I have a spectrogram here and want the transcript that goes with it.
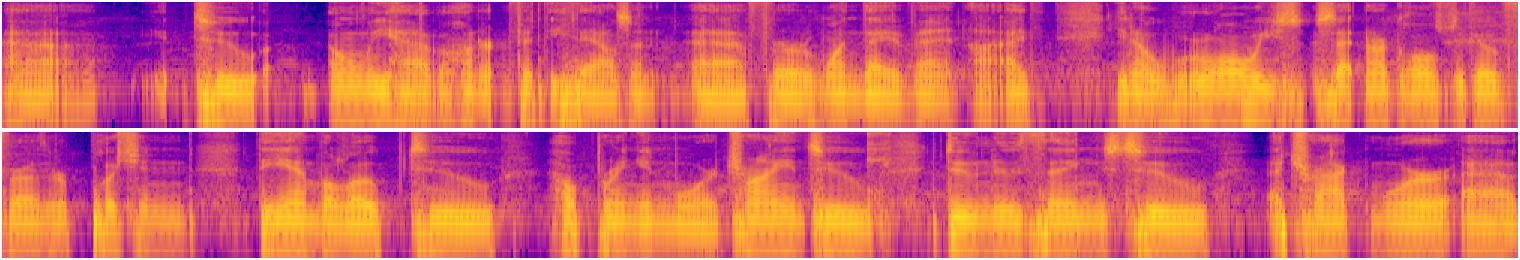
uh, to only have 150,000 uh, for a one day event. I, you know, we're always setting our goals to go further, pushing the envelope to help bring in more, trying to do new things to attract more uh,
